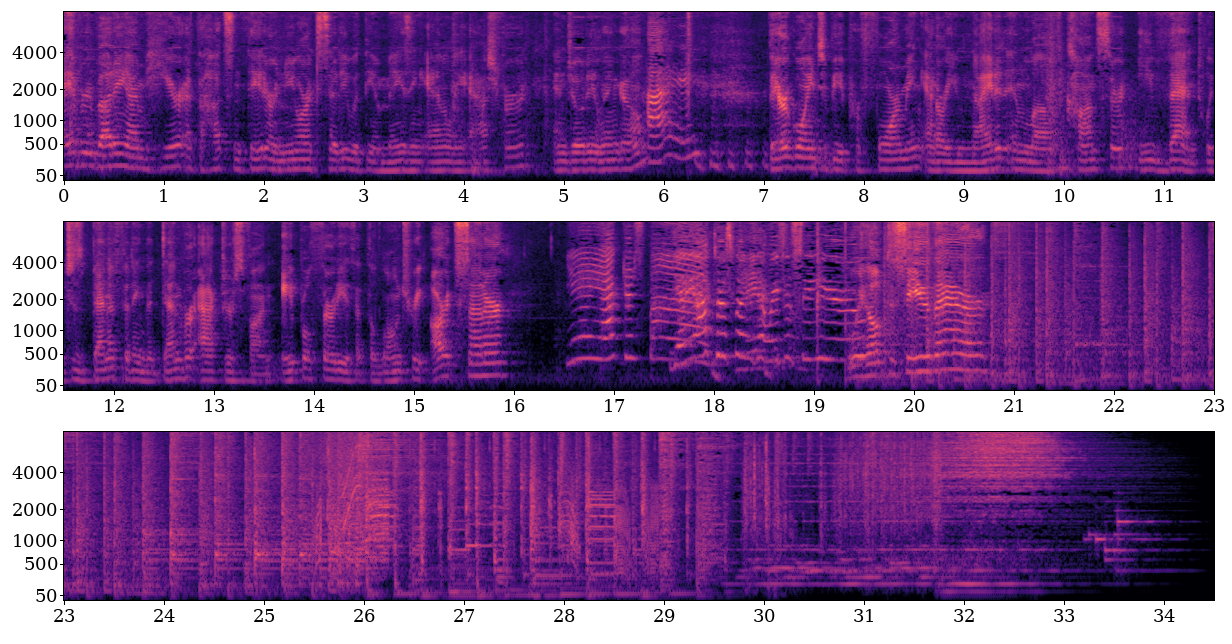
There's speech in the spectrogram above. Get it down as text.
Hi, everybody. I'm here at the Hudson Theater in New York City with the amazing Annaleigh Ashford and Jodie Langel. Hi. They're going to be performing at our United in Love concert event, which is benefiting the Denver Actors Fund, April 30th at the Lone Tree Arts Center. Yay, Actors Fund! Yay, Actors Fund. Can't wait to see you. We hope to see you there.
